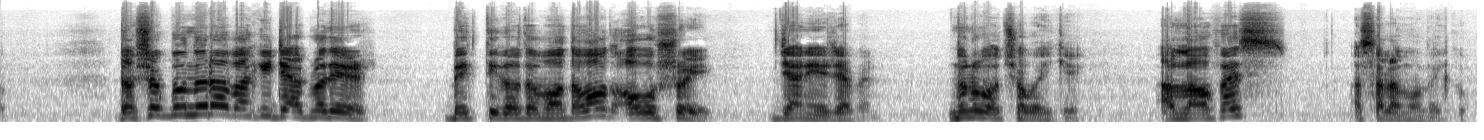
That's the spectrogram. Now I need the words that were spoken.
দর্শক বন্ধুরা, বাকিটা আপনাদের ব্যক্তিগত মতামত অবশ্যই জানিয়ে যাবেন। ধন্যবাদ সবাইকে। আল্লাহ হাফেজ, আসসালামু আলাইকুম।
